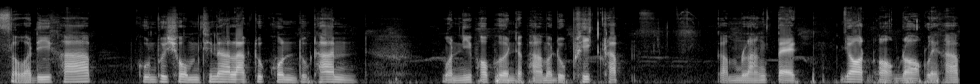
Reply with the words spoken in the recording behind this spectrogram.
สวัสดีครับ คุณผู้ชมที่น่ารักทุกคนทุกท่าน วันนี้พ่อเพลินจะพามาดูพริกครับกำลังแตกยอดออกดอกเลยครับ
